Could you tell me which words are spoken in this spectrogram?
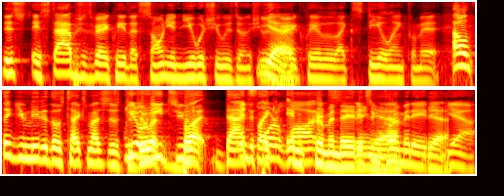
this establishes very clear that Sonya knew what she was doing. She was Yeah. very clearly like stealing from it. I don't think you needed those text messages to You don't do need it, to, but that's the like court of law, it's- incriminating. It's, yeah. incriminating, Yeah.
